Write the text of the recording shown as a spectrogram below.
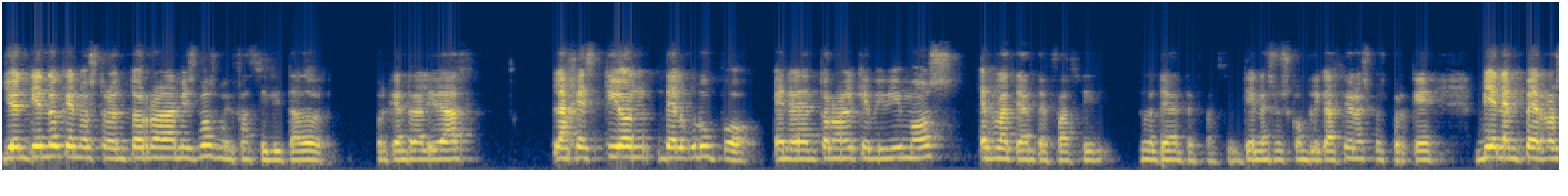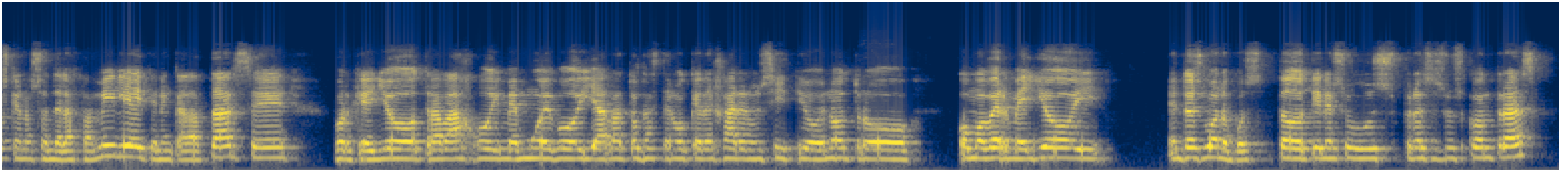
yo entiendo que nuestro entorno ahora mismo es muy facilitador, porque en realidad la gestión del grupo en el entorno en el que vivimos es relativamente fácil, relativamente fácil. Tiene sus complicaciones, pues porque vienen perros que no son de la familia y tienen que adaptarse, porque yo trabajo y me muevo y a ratos las tengo que dejar en un sitio o en otro, o moverme yo y entonces, bueno, pues todo tiene sus pros y sus contras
